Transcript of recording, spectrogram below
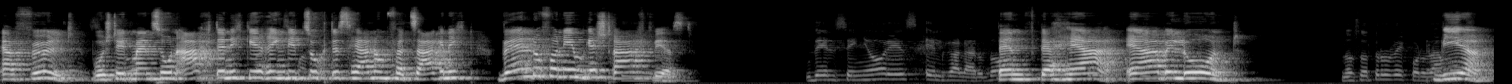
erfüllt, wo steht, mein Sohn, achte nicht gering die Zucht des Herrn und verzage nicht, wenn du von ihm gestraft wirst. Denn der Herr, er belohnt. Wir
